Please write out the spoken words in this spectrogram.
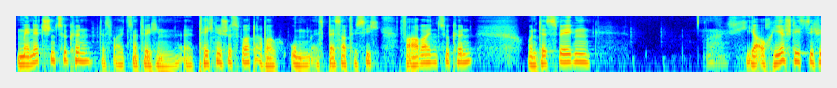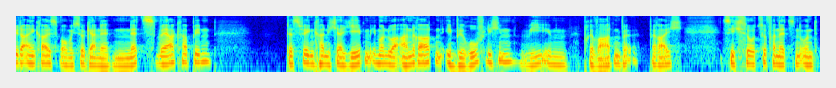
managen zu können. Das war jetzt natürlich ein äh, technisches Wort, aber um es besser für sich verarbeiten zu können. Und deswegen, hier auch hier schließt sich wieder ein Kreis, warum ich so gerne Netzwerker bin. Deswegen kann ich ja jedem immer nur anraten, im beruflichen wie im privaten Be Bereich sich so zu vernetzen. Und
